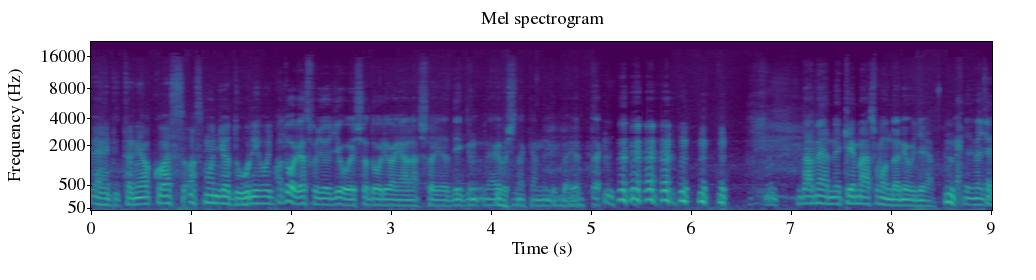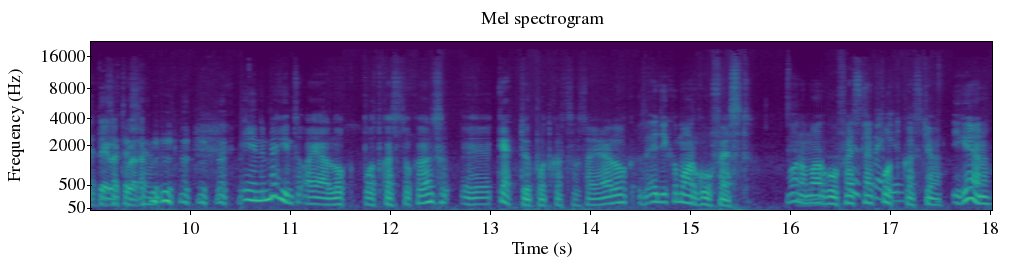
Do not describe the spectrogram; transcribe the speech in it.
elindítani, akkor azt, azt mondja a Dóri, hogy A Dori azt mondja, hogy jó, és a Dori ajánlásai eddig, legalábbis nekem mindig bejöttek. De mernék én más mondani, ugye? Én egyetértek vele. Természetesen. Én megint ajánlok podcastokat, kettő podcastot ajánlok. Az egyik a Margó Fest. Van a Margó Festnek podcastja. Igen?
